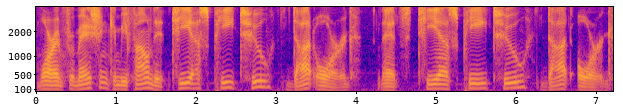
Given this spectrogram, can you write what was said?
More information can be found at tsp2.org. That's tsp2.org.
